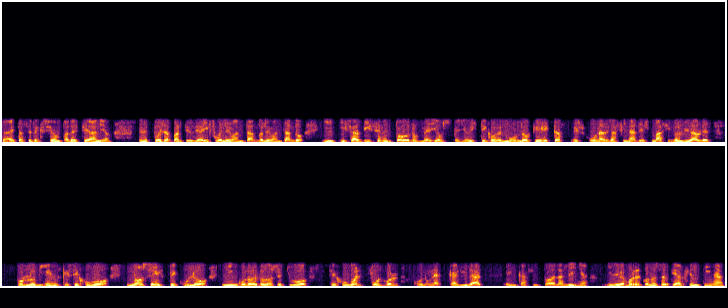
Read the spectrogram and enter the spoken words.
a esta selección para este año. Después a partir de ahí fue levantando, levantando y, y, ya dicen en todos los medios periodísticos del mundo que esta es una de las finales más inolvidables por lo bien que se jugó, no se especuló, ninguno de los dos estuvo se jugó el fútbol con una calidad en casi todas las líneas y debemos reconocer que Argentina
